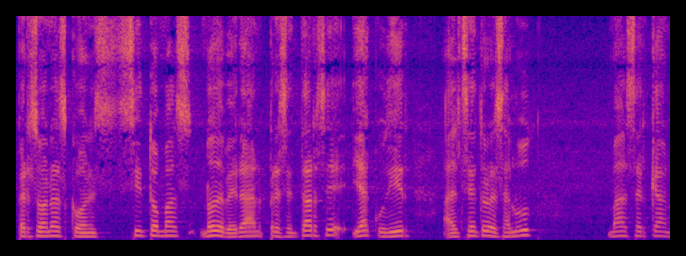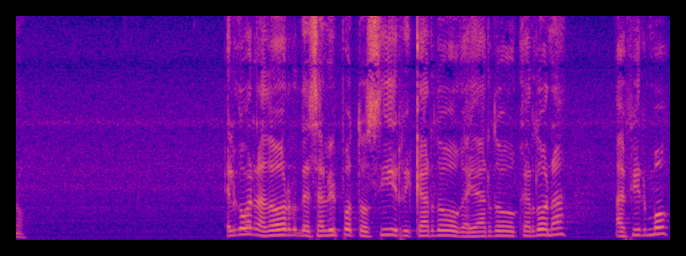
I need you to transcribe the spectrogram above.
Personas con síntomas no deberán presentarse y acudir al centro de salud más cercano. El gobernador de San Luis Potosí, Ricardo Gallardo Cardona, afirmó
